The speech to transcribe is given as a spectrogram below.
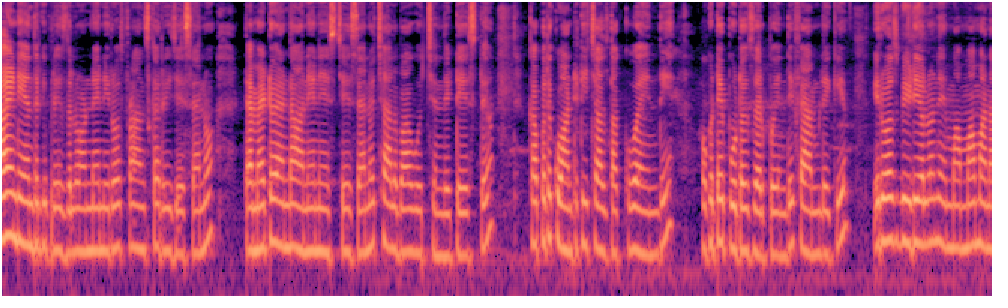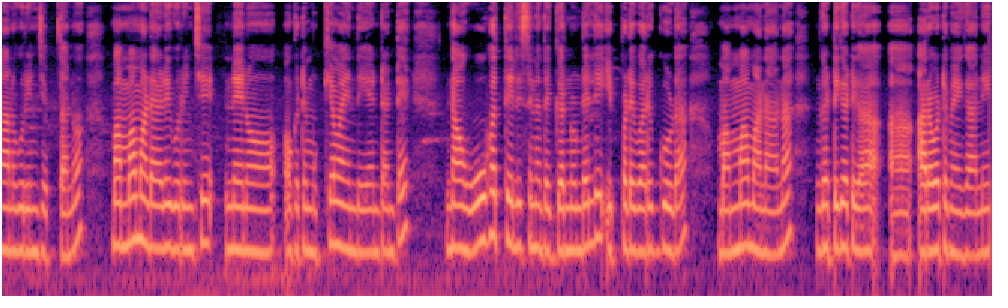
హాయ్ అండి అందరికీ ప్రైజ్లో నేను ఈరోజు ఫ్రాన్స్ కర్రీ చేశాను. టమాటో అండ్ ఆనియన్ వేసి చేశాను. చాలా బాగా వచ్చింది టేస్ట్. కాకపోతే క్వాంటిటీ చాలా తక్కువ అయింది ఒకటే పూటకు సరిపోయింది ఫ్యామిలీకి. ఈరోజు వీడియోలో నేను మా అమ్మ మా నాన్న గురించి చెప్తాను. మా అమ్మ మా డాడీ గురించి నేను ఒకటి ముఖ్యమైనది ఏంటంటే నా ఊహ తెలిసిన దగ్గర నుండి ఇప్పటి వరకు కూడా మా అమ్మ మా నాన్న గట్టి గట్టిగా అరవటమే కానీ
